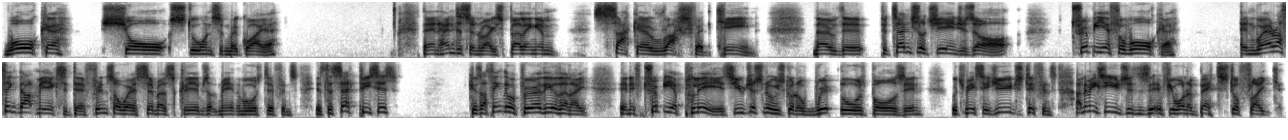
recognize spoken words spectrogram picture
Walker, Shaw, Stones, and Maguire. Then Henderson, Rice, Bellingham, Saka, Rashford, Kane. Now the potential changes are Trippier for Walker, and where I think that makes a difference, or where Simmers claims it'll make the most difference, is the set pieces because I think they were poor the other night. And if Trippier plays, you just know he's going to whip those balls in, which makes a huge difference. And it makes a huge difference if you want to bet stuff like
